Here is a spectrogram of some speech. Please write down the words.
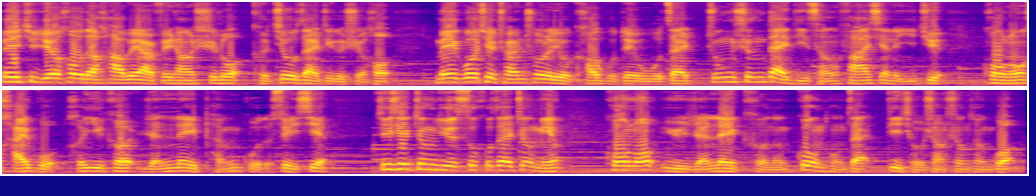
被拒绝后的哈维尔非常失落。可就在这个时候，美国却传出了有考古队伍在中生代底层发现了一具恐龙骸骨和一颗人类盆骨的碎屑。这些证据似乎在证明，恐龙与人类可能共同在地球上生存过。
